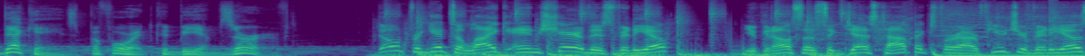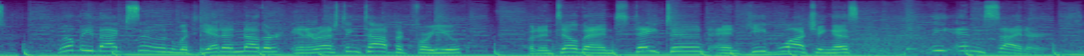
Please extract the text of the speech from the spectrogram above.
decades before it could be observed. Don't forget to like and share this video. You can also suggest topics for our future videos. We'll be back soon with yet another interesting topic for you. But until then, stay tuned and keep watching us, The Insighters.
